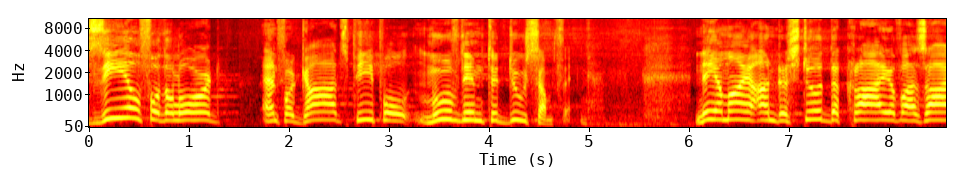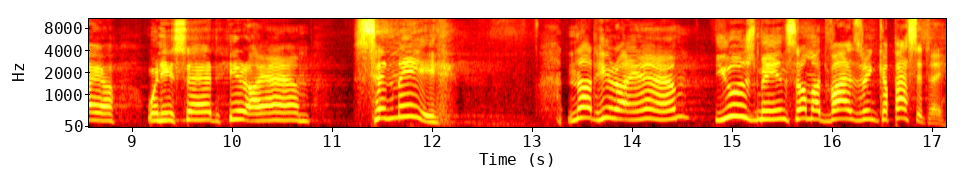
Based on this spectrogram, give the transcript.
zeal for the Lord and for God's people moved him to do something. Nehemiah understood the cry of Isaiah when he said, Here I am, send me. Not here I am, use me in some advisory capacity.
